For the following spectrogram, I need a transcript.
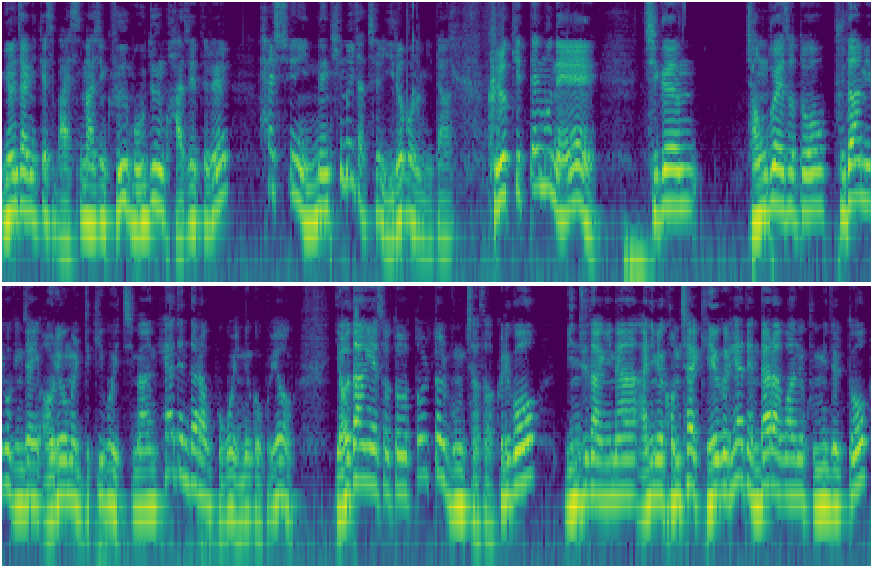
위원장님께서 말씀하신 그 모든 과제들을 할 수 있는 힘을 자체를 잃어버립니다. 그렇기 때문에 지금 정부에서도 부담이고 굉장히 어려움을 느끼고 있지만 해야 된다라고 보고 있는 거고요. 여당에서도 똘똘 뭉쳐서 그리고 민주당이나 아니면 검찰 개혁을 해야 된다라고 하는 국민들도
